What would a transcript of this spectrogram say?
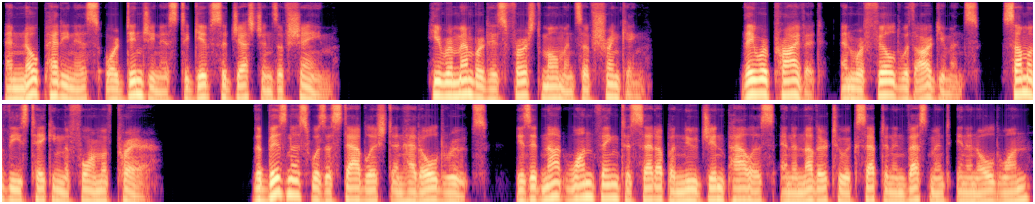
and no pettiness or dinginess to give suggestions of shame. He remembered his first moments of shrinking. They were private, and were filled with arguments, some of these taking the form of prayer. The business was established and had old roots, is it not one thing to set up a new gin palace and another to accept an investment in an old one?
